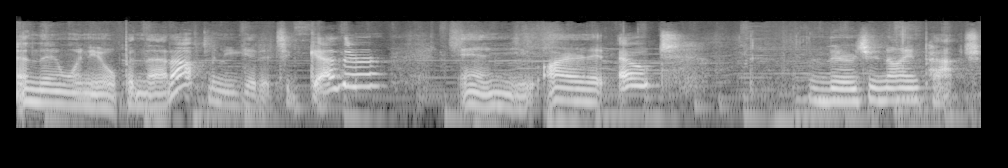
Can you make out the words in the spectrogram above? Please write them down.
and then when you open that up and you get it together and you iron it out, there's your nine patch.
